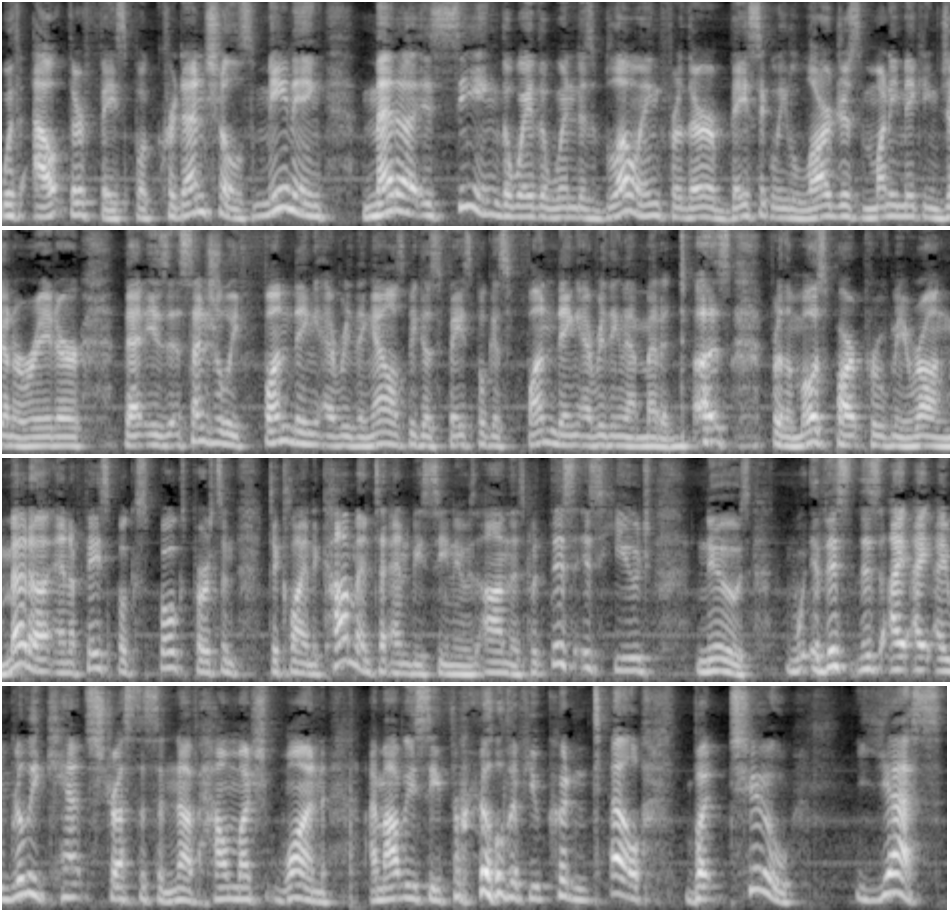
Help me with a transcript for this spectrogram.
without their Facebook credentials, meaning Meta is seeing the way the wind is blowing for their basically largest money making generator that is essentially funding everything else because Facebook is funding everything that Meta does for the most part. Prove me wrong. Meta and a Facebook spokesperson declined to comment to NBC News on this, but this is huge news. This, this, I, I I really can't stress this enough of how much one, I'm obviously thrilled if you couldn't tell, but two, yes,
